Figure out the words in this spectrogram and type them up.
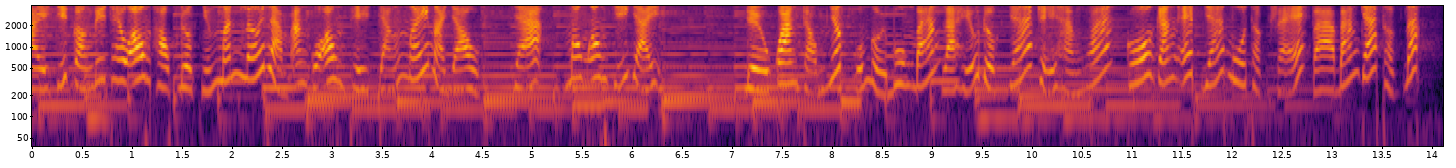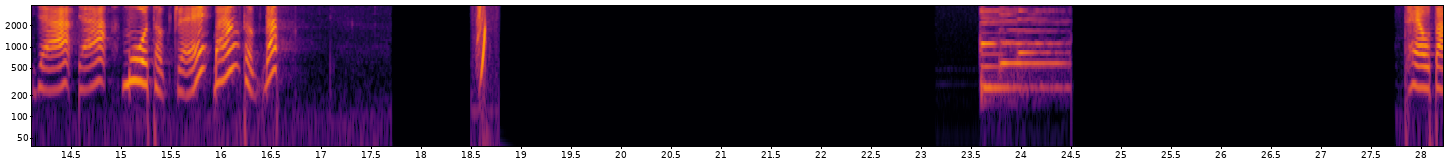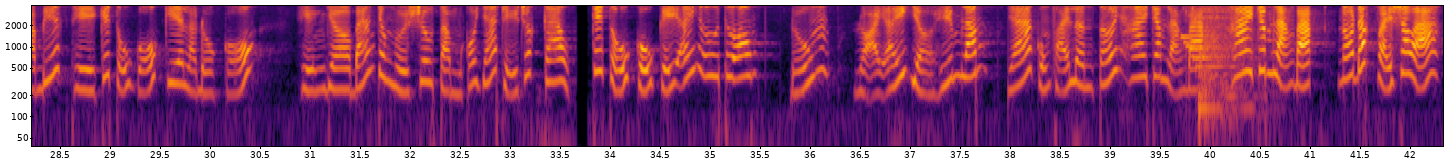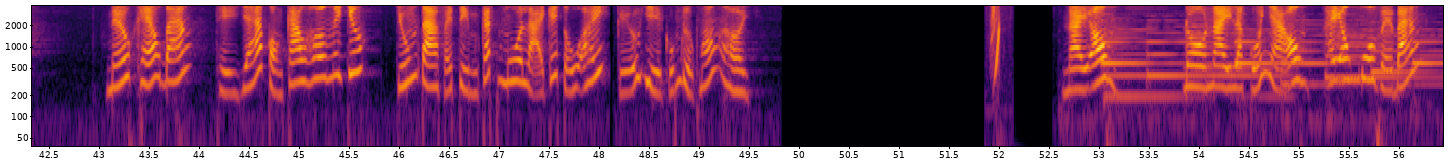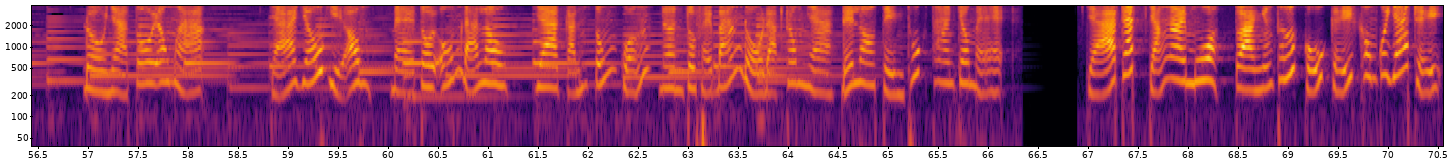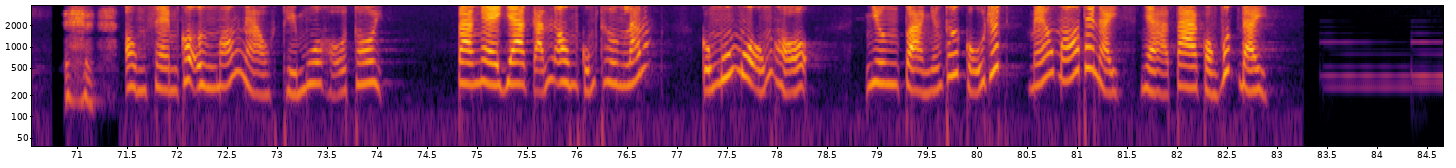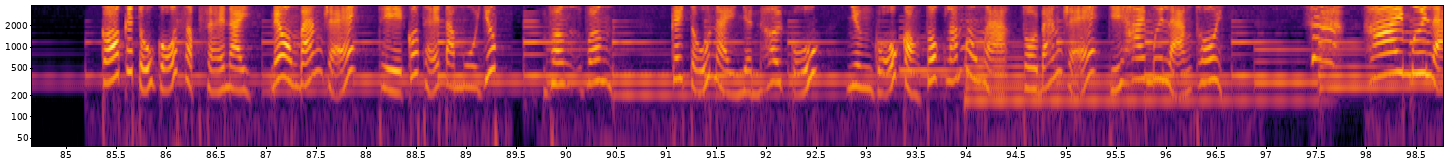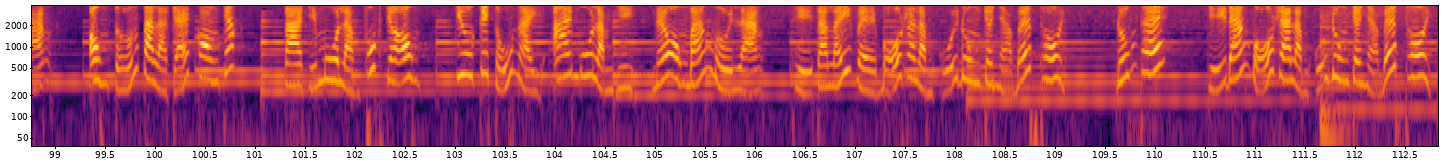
Mày chỉ cần đi theo ông Học được những mánh lới làm ăn của ông Thì chẳng mấy mà giàu Dạ mong ông chỉ dạy Điều quan trọng nhất của người buôn bán là hiểu được giá trị hàng hóa, cố gắng ép giá mua thật rẻ và bán giá thật đắt. Dạ, dạ, mua thật rẻ, bán thật đắt. Theo ta biết thì cái tủ gỗ kia là đồ cổ, hiện giờ bán cho người sưu tầm có giá trị rất cao. Cái tủ cũ kỹ ấy ư thưa ông? Đúng, loại ấy giờ hiếm lắm, giá cũng phải lên tới 200 lạng bạc. 200 lạng bạc, nó đắt vậy sao ạ? À? Nếu khéo bán thì giá còn cao hơn ấy chứ. Chúng ta phải tìm cách mua lại cái tủ ấy, kiểu gì cũng được món hời. Này ông, đồ này là của nhà ông hay ông mua về bán? Đồ nhà tôi ông ạ. À. Chả giấu gì ông, mẹ tôi ốm đã lâu, Gia cảnh túng quẫn nên tôi phải bán đồ đạc trong nhà để lo tiền thuốc thang cho mẹ. Chả trách chẳng ai mua, toàn những thứ cũ kỹ không có giá trị. Ông xem có ưng món nào thì mua hộ tôi. Ta nghe gia cảnh ông cũng thương lắm, cũng muốn mua ủng hộ. Nhưng toàn những thứ cũ rích, méo mó thế này, nhà ta còn vứt đầy. Có cái tủ gỗ sập sệ này, nếu ông bán rẻ thì có thể ta mua giúp. Vâng, vâng, cái tủ này nhìn hơi cũ Nhưng gỗ còn tốt lắm ông ạ. À. Tôi bán rẻ chỉ 20 lạng thôi. Sao? 20 lạng? Ông tưởng ta là trẻ con chắc. Ta chỉ mua làm phúc cho ông. Chưa cái tủ này ai mua làm gì? Nếu ông bán 10 lạng Thì ta lấy về bổ ra làm củi đun cho nhà bếp thôi. Đúng thế. Chỉ đáng bổ ra làm củi đun cho nhà bếp thôi.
